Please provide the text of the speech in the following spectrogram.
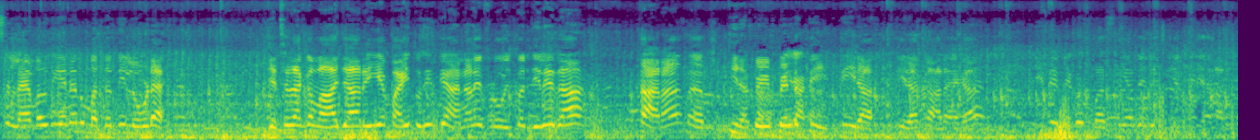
ਇਸ ਲੈਵਲ ਦੀ ਇਹਨਾਂ ਨੂੰ ਮਦਦ ਦੀ ਲੋੜ ਹੈ। ਜਿੱਥੇ ਤੱਕ ਆਵਾਜ਼ ਆ ਰਹੀ ਹੈ ਭਾਈ ਤੁਸੀਂ ਧਿਆਨ ਨਾਲੇ ਫਿਰੋਜ਼ਪੁਰ ਜ਼ਿਲ੍ਹੇ ਦਾ ਧਾਰਾ ਧੀਰਾ ਪਿੰਡ ਧੀਰਾ ਧੀਰਾ ਘਰ ਹੈਗਾ। ਇਹਦੇ ਦੇਖੋ ਬਸਤੀਆਂ ਦੇ ਵਿੱਚ ਇਹੋ ਜਿਹੇ ਹਾਲਾਤ।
